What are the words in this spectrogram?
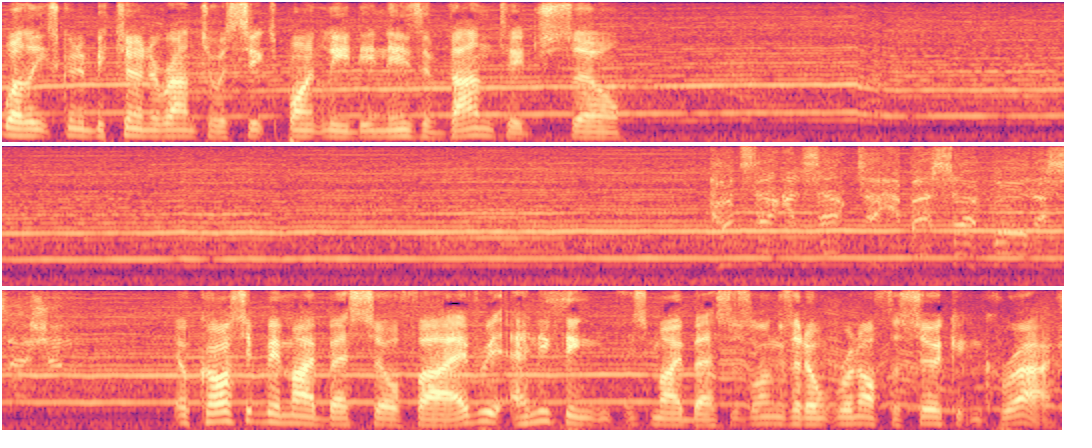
well, it's going to be turned around to a six-point lead in his advantage, so... Of course, it'd be my best so far. Every anything is my best as long as I don't run off the circuit and crash.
